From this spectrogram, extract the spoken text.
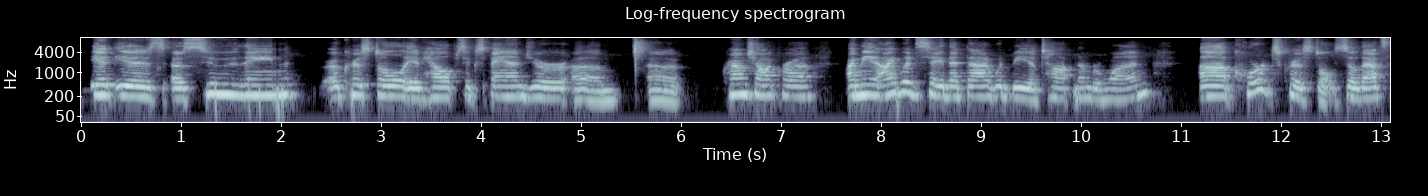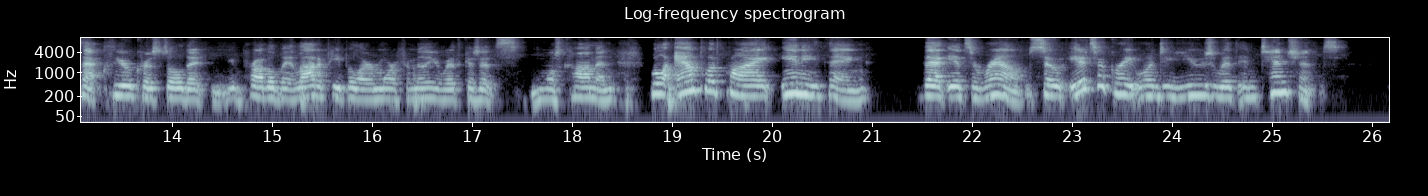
It is a soothing a crystal. It helps expand your um, uh, crown chakra. I mean, I would say that that would be a top number one. Uh, quartz crystal. So that's that clear crystal that you probably a lot of people are more familiar with because it's most common. Will amplify anything that it's around. So it's a great one to use with intentions.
